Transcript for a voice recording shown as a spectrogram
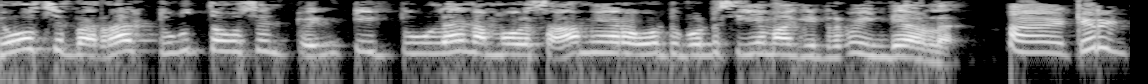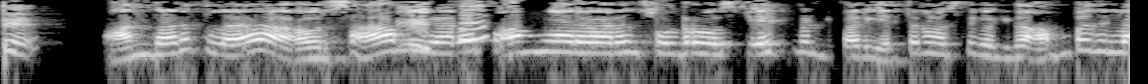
யோசிச்சு பாருடா டூ தௌசண்ட் டுவெண்ட்டி டூல நம்ம ஒரு சாமியார ஓட்டு போட்டு சிஎம் ஆக்கிட்டு இருக்கோம் இந்தியாவுல. கரெக்ட் அந்த இடத்துல அவர் சாமி வேற சாமியார் வேறன்னு சொல்ற ஒரு ஸ்டேட்மெண்ட் பாரு எத்தனை வருஷத்துக்கு வைக்குது? ஐம்பது இல்ல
